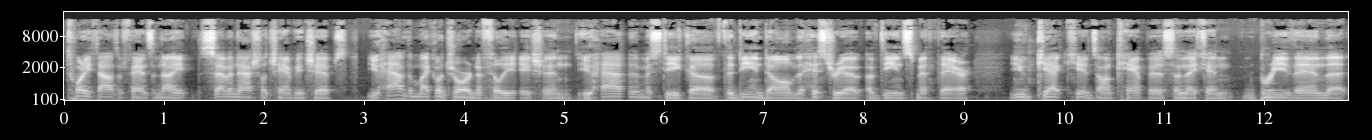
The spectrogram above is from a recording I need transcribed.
20,000 fans a night, seven national championships. You have the Michael Jordan affiliation. You have the mystique of the Dean Dome, the history of, of Dean Smith there. You get kids on campus and they can breathe in that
